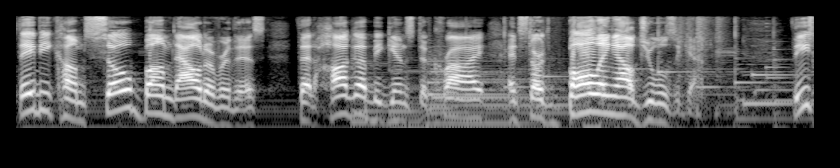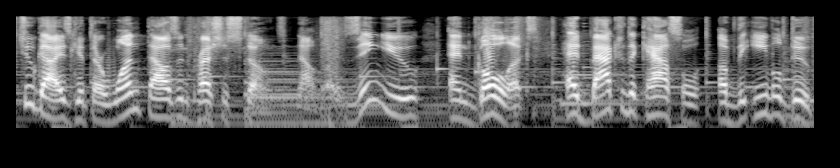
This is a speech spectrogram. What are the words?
They become so bummed out over this that Hagga begins to cry and starts bawling out jewels again. These two guys get their 1,000 precious stones. Now, Xingu and Golux head back to the castle of the evil Duke,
